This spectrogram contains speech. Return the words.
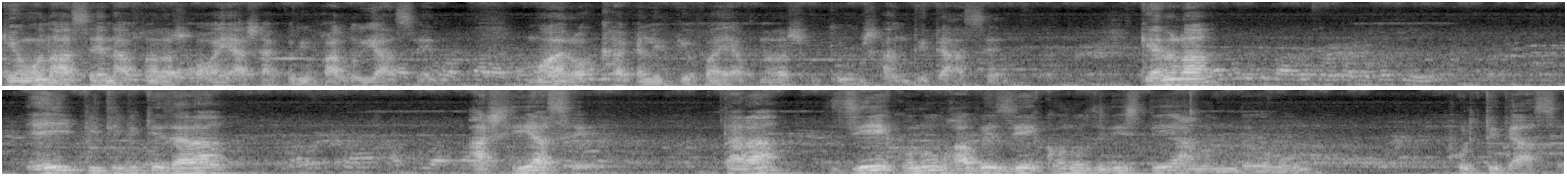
কেমন আছেন আপনারা সবাই? আশা করি ভালোই আছেন। মা রক্ষাকালীর কৃপায় আপনারা সুখে ও শান্তিতে আছেন। কেননা এই পৃথিবীতে যারা আসিয়াছে, তারা যে কোনোভাবে যে কোনো জিনিস দিয়ে আনন্দ এবং ফুর্তিতে আছে।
